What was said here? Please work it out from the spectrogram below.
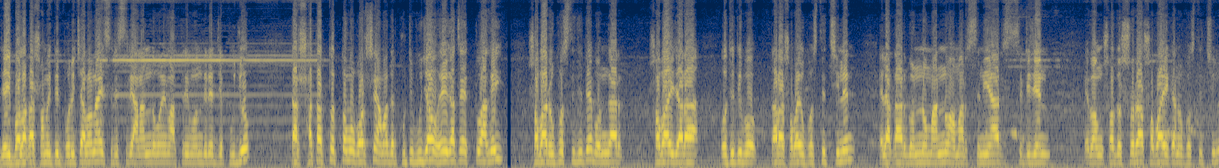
যে এই বলাকা সমিতির পরিচালনায় শ্রী শ্রী আনন্দময় মাতৃ মন্দিরের যে পুজো, তার সাতাত্তরতম বর্ষে আমাদের খুঁটি পূজাও হয়ে গেছে একটু আগেই। সবার উপস্থিতিতে বনগার সবাই যারা অতিথি তারা সবাই উপস্থিত ছিলেন। এলাকার গণ্যমান্য আমার সিনিয়র সিটিজেন এবং সদস্যরা সবাই এখানে উপস্থিত ছিল।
